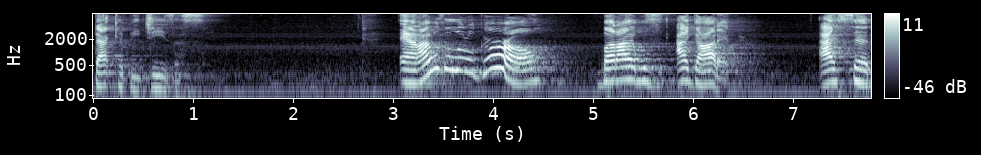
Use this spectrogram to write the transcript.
That could be Jesus. And I was a little girl, but I was, I got it. I said,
